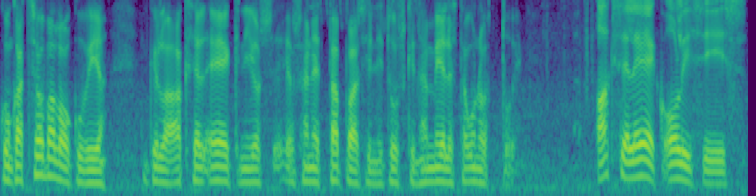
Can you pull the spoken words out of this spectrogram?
Kun katsoo valokuvia, niin kyllä Axel Eek, niin jos, jos hänet tapasi, niin tuskin hän mielestä unohtui. Axel Eek oli siis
